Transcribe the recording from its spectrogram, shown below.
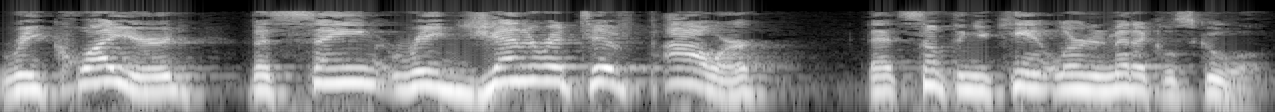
required the same regenerative power. That's something you can't learn in medical school.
